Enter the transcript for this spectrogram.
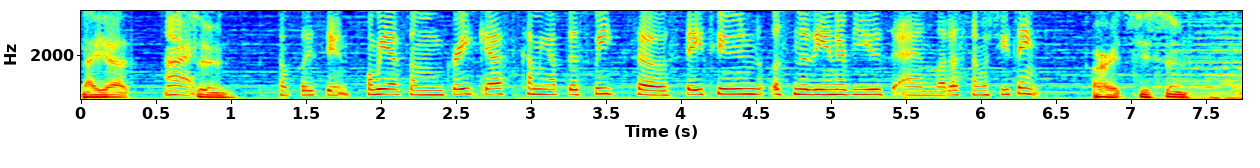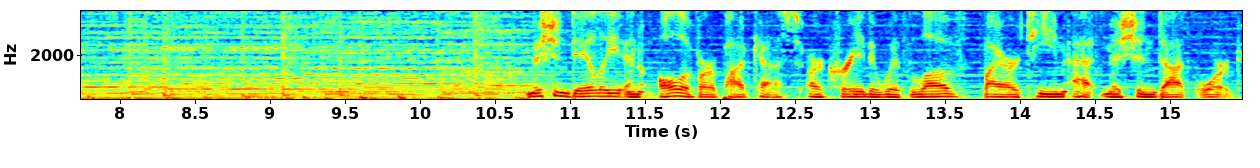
Not yet. All right. Soon. Hopefully soon. Well, we have some great guests coming up this week, so stay tuned, listen to the interviews, and let us know what you think. All right. See you soon. Mission Daily and all of our podcasts are created with love by our team at mission.org.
